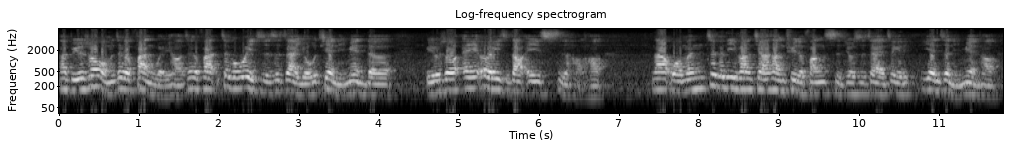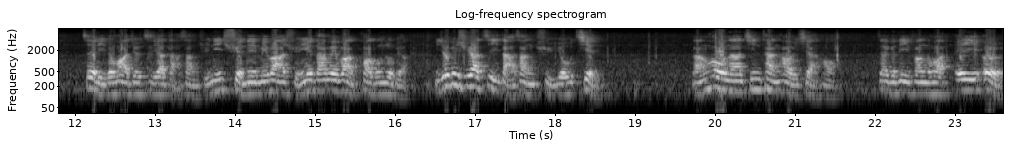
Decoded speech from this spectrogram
那比如说我们这个范围哈，这个范这个位置是在邮件里面的，比如说 A 二一直到 A 四好了哈。那我们这个地方加上去的方式就是在这个验证里面哈，这里的话就自己要打上去，你选的也没办法选，因为它没办法跨工作表，你就必须要自己打上去邮件。然后呢惊叹号一下哈，这个地方的话 A 二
